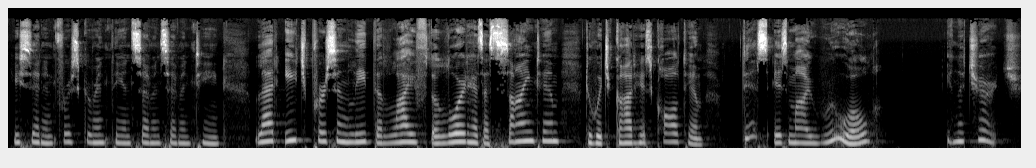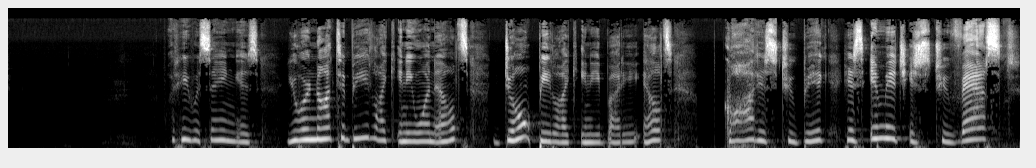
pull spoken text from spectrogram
He said in 1 Corinthians 7:17, "Let each person lead the life the Lord has assigned him to which God has called him, this is my rule in the church. What he was saying is, you are not to be like anyone else. Don't be like anybody else. God is too big, His image is too vast.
